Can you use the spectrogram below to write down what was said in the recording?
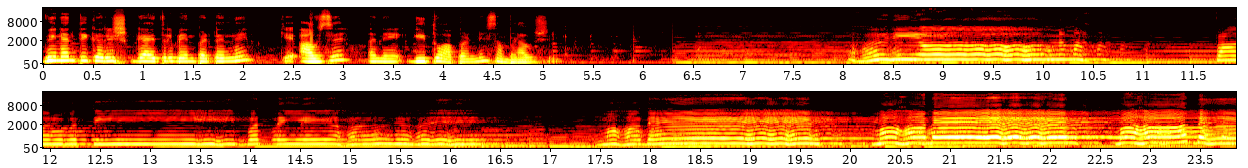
વિનંતી કરીશ ગાયત્રીબેન પટેલને કે આવશે અને ગીતો આપણને સંભળાવશે. હરિ ઓમ નમઃ. પાર્વતી પતયે હર હરે. મહાદેવ મહાદેવ મહાદેવ.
